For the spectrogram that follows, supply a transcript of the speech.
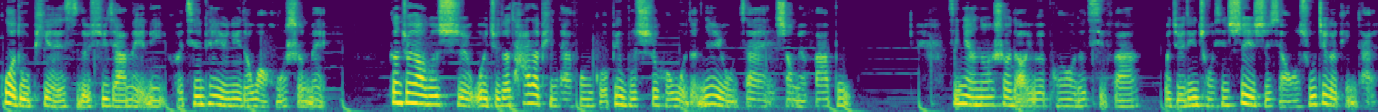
过度 PS 的虚假美丽和千篇一律的网红审美。更重要的是，我觉得它的平台风格并不适合我的内容在上面发布。今年呢，受到一位朋友的启发，我决定重新试一试小红书这个平台。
